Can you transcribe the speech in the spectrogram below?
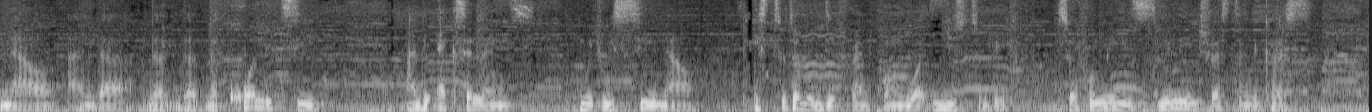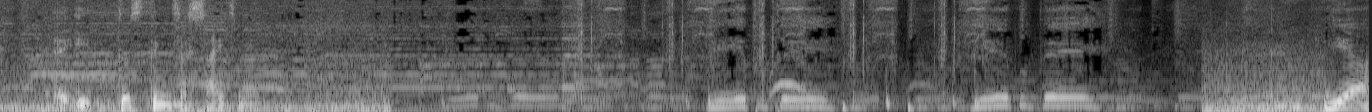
now and uh, the, the, the quality and the excellence which we see now is totally different from what used to be. So for me, it's really interesting because it, those things excite me. Yeah,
